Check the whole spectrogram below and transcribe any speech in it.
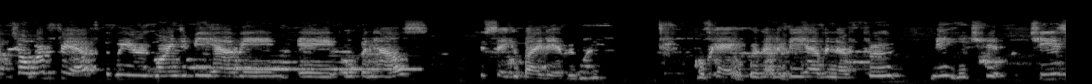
October 5th, we are going to be having a open house to say goodbye to everyone. Okay, we're going to be having a fruit, meat, and cheese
